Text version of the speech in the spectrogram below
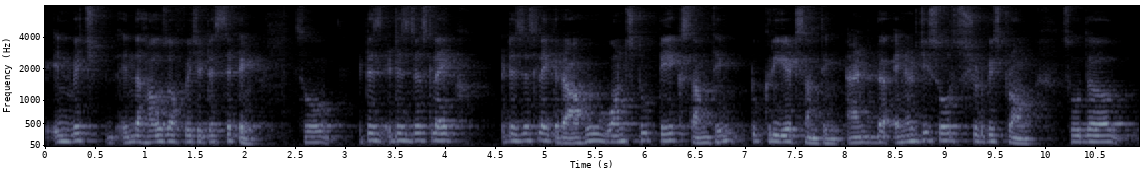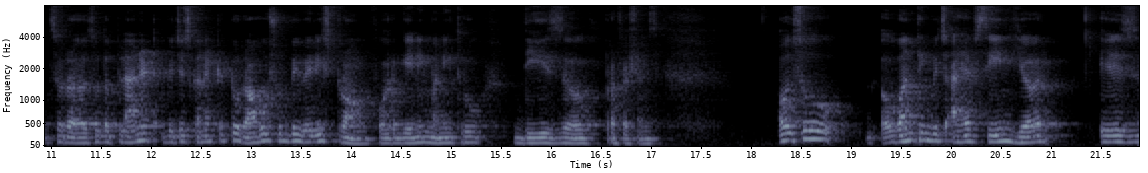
in which in the house of which it is sitting so it is it is just like it is just like Rahu wants to take something to create something and the energy source should be strong. So the so, so the planet which is connected to Rahu should be very strong for gaining money through these uh, professions. Also, uh, one thing which I have seen here is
